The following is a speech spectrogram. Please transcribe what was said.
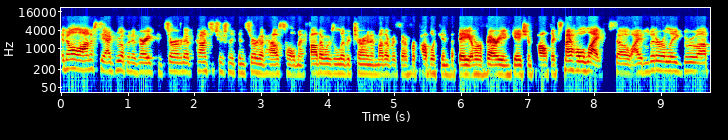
in all honesty, I grew up in a very conservative, constitutionally conservative household. My father was a libertarian, my mother was a mm-hmm. Republican, but they were very engaged in politics my whole life. So I literally grew up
